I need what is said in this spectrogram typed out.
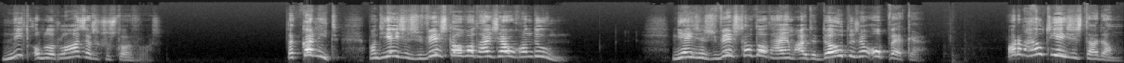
Niet omdat Lazarus gestorven was. Dat kan niet, want Jezus wist al wat hij zou gaan doen. Jezus wist al dat hij hem uit de doden zou opwekken. Waarom huilt Jezus daar dan?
